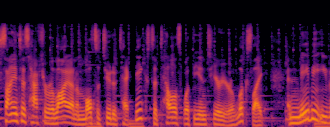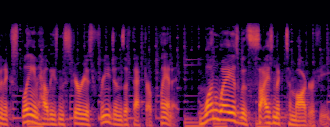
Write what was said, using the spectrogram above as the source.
Scientists have to rely on a multitude of techniques to tell us what the interior looks like, and maybe even explain how these mysterious regions affect our planet. One way is with seismic tomography,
